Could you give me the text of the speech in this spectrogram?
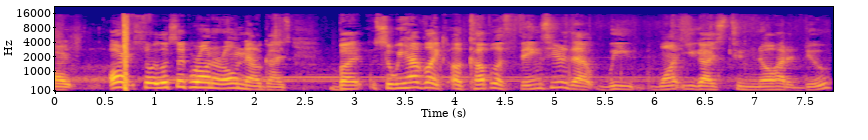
All right, all right. So it looks like we're on our own now, guys. But so we have like a couple of things here that we want you guys to know how to do.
